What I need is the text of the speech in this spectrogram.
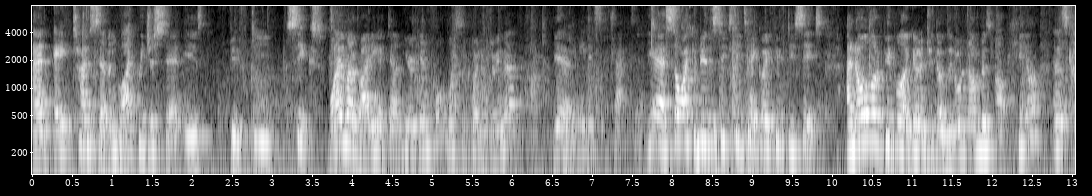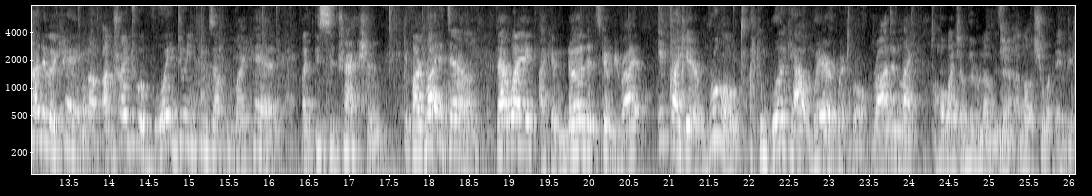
And 8 times 7, like we just said, is 56. Why am I writing it down here again for? What's the point of doing that? Yeah. You need to subtract it. Yeah, so I can do the 60 take away 56. I know a lot of people are going to do the little numbers up here, and it's kind of okay, but I'm trying to avoid doing things up in my head, like this subtraction. If I write it down, that way I can know that it's going to be right. If I get it wrong, I can work out where it went wrong, rather than like a whole bunch of little numbers that I'm not sure what they mean.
